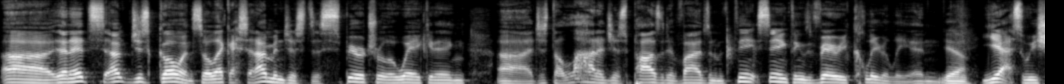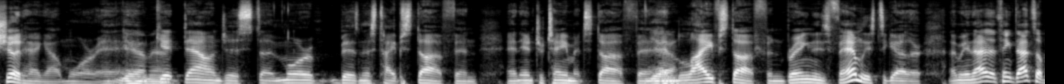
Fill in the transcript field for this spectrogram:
uh, and it's I'm just going. So, like I said, I'm in just a spiritual awakening, uh, just a lot of just positive vibes, and I'm th- seeing things very clearly. And Yeah. yes, we should hang out more and, and get down just uh, more business type stuff and and entertainment stuff and, Yeah. and life stuff and bringing these families together. I mean, that, I think that's a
